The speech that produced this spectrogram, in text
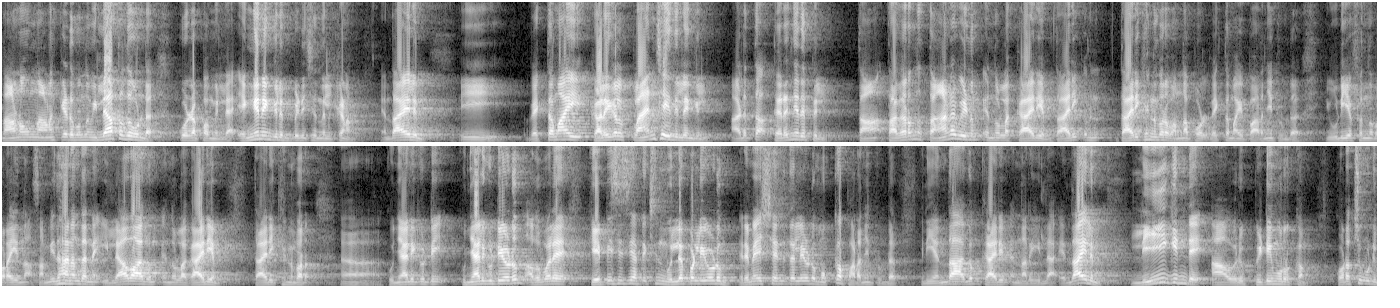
നാണവും നാണക്കേടുമൊന്നും ഇല്ലാത്തതുകൊണ്ട് കുഴപ്പമില്ല. എങ്ങനെയെങ്കിലും പിടിച്ചു നിൽക്കണം. എന്തായാലും ഈ വ്യക്തമായി കളികൾ പ്ലാൻ ചെയ്തില്ലെങ്കിൽ അടുത്ത തെരഞ്ഞെടുപ്പിൽ തകർന്ന് താഴെ വീണും എന്നുള്ള കാര്യം താരിഖ് താരിഖ് അൻവർ വന്നപ്പോൾ വ്യക്തമായി പറഞ്ഞിട്ടുണ്ട്. യു ഡി എഫ് എന്ന് പറയുന്ന സംവിധാനം തന്നെ ഇല്ലാതാകും എന്നുള്ള കാര്യം താരിഖ് അൻവർ കുഞ്ഞാലിക്കുട്ടി കുഞ്ഞാലിക്കുട്ടിയോടും അതുപോലെ കെ പി സി സി അധ്യക്ഷൻ മുല്ലപ്പള്ളിയോടും രമേശ് ചെന്നിത്തലയോടും ഒക്കെ പറഞ്ഞിട്ടുണ്ട്. ഇനി എന്താകും കാര്യം എന്നറിയില്ല. എന്തായാലും ലീഗിന്റെ ആ ഒരു പിടിമുറുക്കം കുറച്ചുകൂടി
